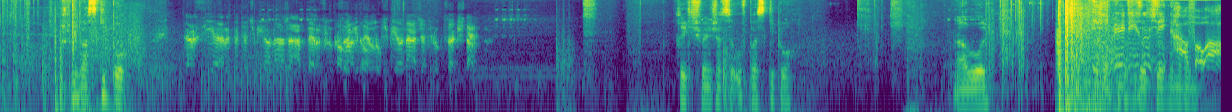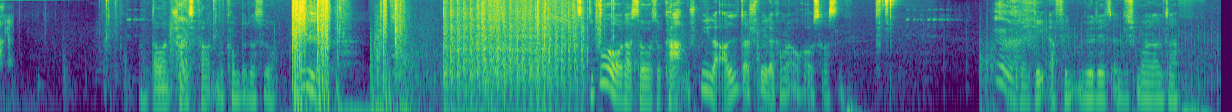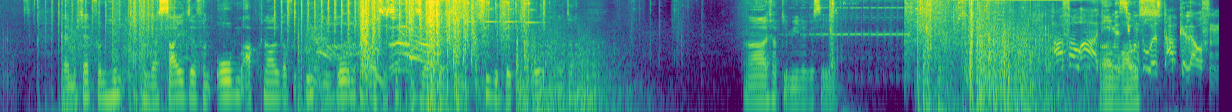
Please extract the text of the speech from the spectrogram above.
Ich spiel mal Skippo. Richtig, wenn ich jetzt auf bei Skippo. Jawohl. Ich will diesen Sieg, HVA. dauernd Scheißkarten bekommt oder so. Skippo oder so, so Kartenspiele, alter Schwede, kann man auch ausrasten. Wenn den Gegner finden würde jetzt endlich mal, Alter. Der mich nicht von hinten, von der Seite, von oben abknallt, auf unten im Boden kommt, also sieht dieser schon zugedeckten Boden, Alter. Ah, ich habe die Mine gesehen. HVA, die Missionsuhr raus. ist abgelaufen.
